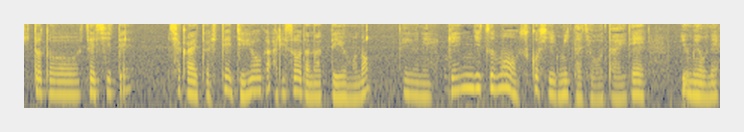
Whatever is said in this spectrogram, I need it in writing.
人と接して社会として需要がありそうだなっていうものっていうね現実も少し見た状態で夢をね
